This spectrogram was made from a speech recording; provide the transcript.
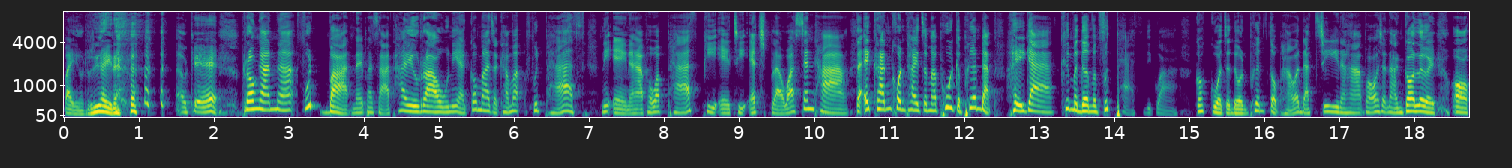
ไปเรื่อยนะโอเค เพราะงั้นนะฟุตบาทในภาษาไทยเราเนี่ยก็มาจากคำว่า footpath นี่เองนะฮะ เพราะว่า path p a t h แปลว่าเส้นทาง แต่ไอ้ครั้นคนไทยจะมาพูดกับเพื่อนแบบ เฮ้ยแกขึ้นมาเดินบน footpath ดีกว่า ก็กลัวจะโดนเพื่อนตบหาว่าดัชจี้นะฮะ เพราะว่าฉะนั้นก็เลยออก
